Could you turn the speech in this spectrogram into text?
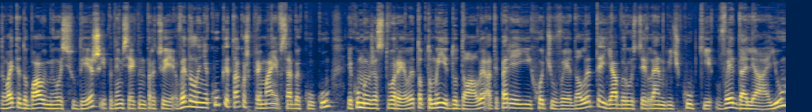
Давайте додамо його сюди ж і подивимося, як він працює. Видалення куки також приймає в себе куку, яку ми вже створили. Тобто ми її додали, а тепер я її хочу видалити. Я беру цей language cookie, видаляю,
